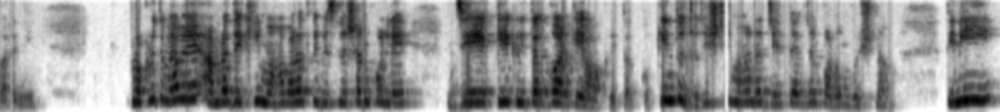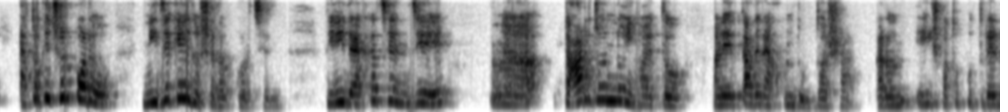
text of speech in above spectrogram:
করেননি। প্রকৃতভাবে আমরা দেখি মহাভারতকে বিশ্লেষণ করলে যে কে কৃতজ্ঞ আর কে অকৃতজ্ঞ। কিন্তু যুধিষ্ঠির মহারাজ যেহেতু একজন পরম বৈষ্ণব, তিনি এত কিছুর পরেও নিজেকেই দোষারোপ করছেন। তিনি দেখাচ্ছেন যে তার জন্যই হয়তো মানে তাদের এখন দুর্দশা। কারণ এই শতপুত্রের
